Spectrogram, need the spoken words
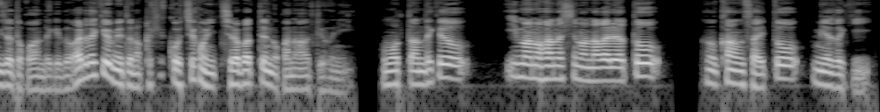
見たとこあるんだけど、あれだけを見るとなんか結構地方に散らばってんのかなっていうふうに思ったんだけど、今の話の流れだと、その関西と宮崎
